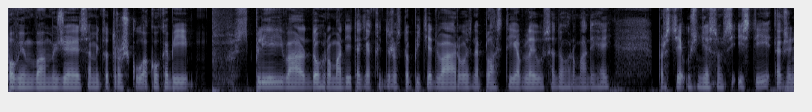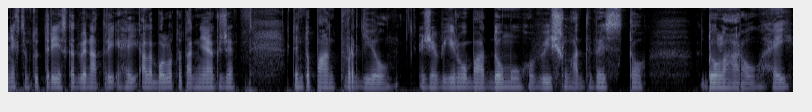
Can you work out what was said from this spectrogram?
poviem vám, že sa mi to trošku ako keby splýva dohromady, tak ako keď roztopíte dva rôzne plasty a vlejú sa dohromady, hej. Proste už nie som si istý, takže nechcem tu trieskať 2 na 3, hej, ale bolo to tak nejak, že tento pán tvrdil, že výroba domu ho vyšla 200 dolárov, hej.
